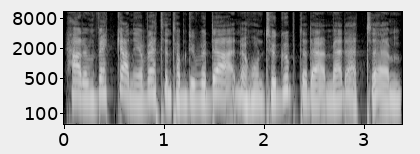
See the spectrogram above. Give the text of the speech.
här om veckan, jag vet inte om du var där, när hon tog upp det där med att um,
